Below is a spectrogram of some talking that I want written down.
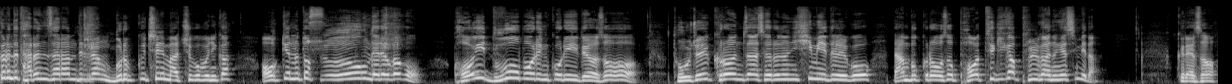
그런데 다른 사람들이랑 무릎 끝을 맞추고 보니까 어깨는 또 쑥 내려가고 거의 누워버린 꼴이 되어서 도저히 그런 자세로는 힘이 들고 남부끄러워서 버티기가 불가능했습니다. 그래서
